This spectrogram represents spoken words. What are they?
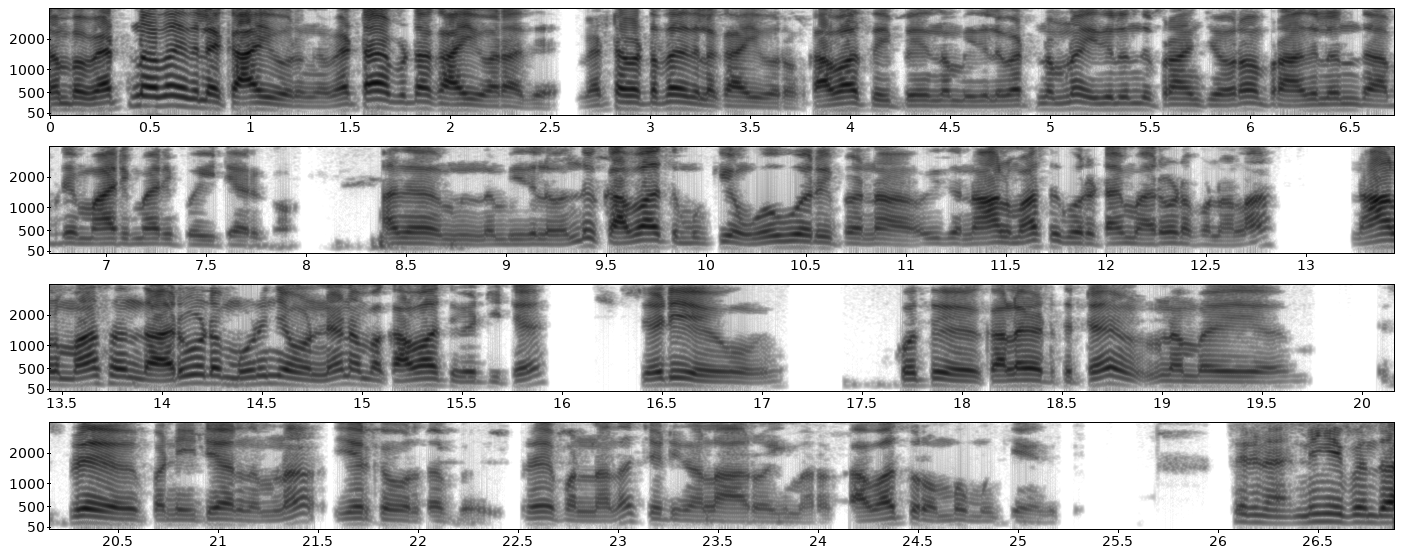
நம்ம வெட்டினா தான் இதில் காய் வருங்க. வெட்டா வெட்டா காய் வராது. வெட்ட வெட்ட தான் இதில் காய் வரும். கவாத்து இப்போ நம்ம இதில் வெட்டினோம்னா இதுலேருந்து பிராஞ்சி வரும். அப்புறம் அதுலேருந்து அப்படியே மாறி மாறி போயிட்டே இருக்கும். அது நம்ம இதில் வந்து கவாத்து முக்கியம். ஒவ்வொரு இப்போ நான் இது நாலு மாதத்துக்கு ஒரு டைம் அறுவடை பண்ணலாம். நாலு மாதம் இந்த அறுவடை முடிஞ்ச உடனே நம்ம கவாத்து வெட்டிட்டு செடி கொத்து களை எடுத்துட்டு நம்ம ஸ்ப்ரே பண்ணிக்கிட்டே இருந்தோம்னா இயற்கை உரத்தை ஸ்ப்ரே பண்ணாதான் செடி நல்லா ஆரோக்கியமாக இருக்கும். கவாத்து ரொம்ப முக்கியம் இதுக்கு. சரிண்ணா. நீங்க இப்ப இந்த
